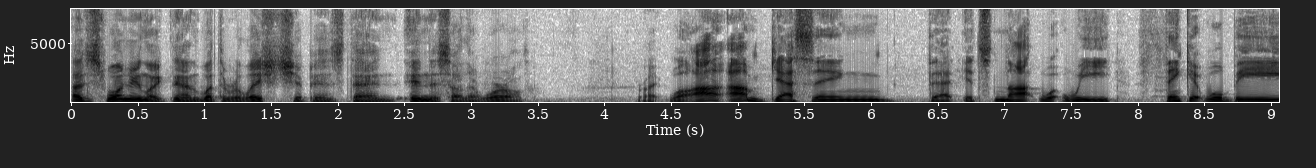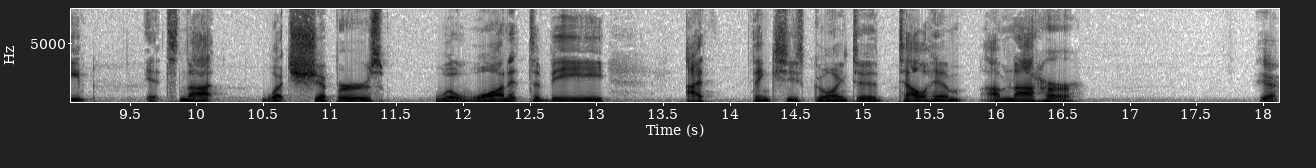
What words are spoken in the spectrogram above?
I was just wondering, like, now what the relationship is then in this other world. Right. Well, I, am guessing that it's not what we think it will be. It's not what shippers will want it to be. I think she's going to tell him, I'm not her. Yeah.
